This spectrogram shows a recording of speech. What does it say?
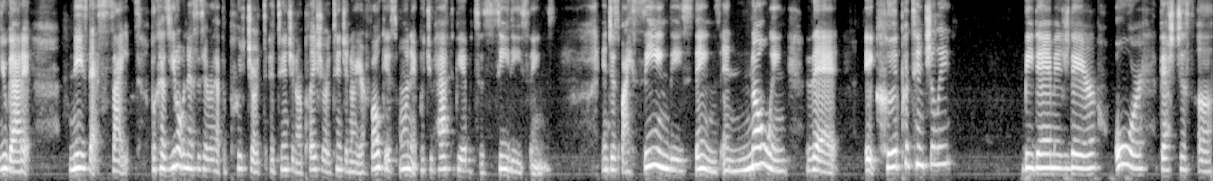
you got it needs that sight. Because you don't necessarily have to put your attention or place your attention or your focus on it but you have to be able to see these things. And just by seeing these things and knowing that it could potentially be damaged there or that's just a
